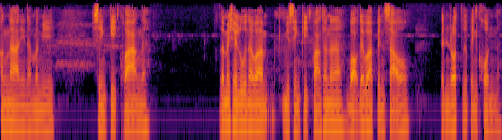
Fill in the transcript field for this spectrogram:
ข้างหน้านี่นะมันมีสิ่งกีดขวางนะ แล้วไม่ใช่รู้นะว่ามีสิ่งกีดขวางเท่านั้นนะบอกได้ว่าเป็นเสาเป็นรถหรือเป็นคนนะ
